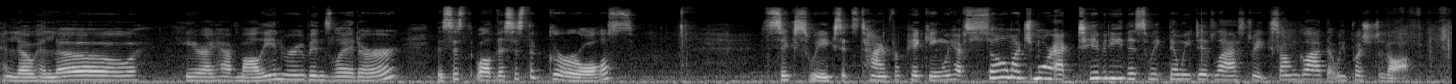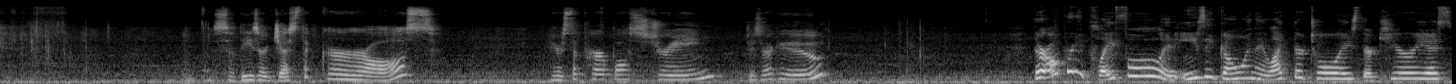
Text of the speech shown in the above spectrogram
Hello, hello. Here I have Molly and Ruben's litter. This is, well, this is the girls. Six weeks. It's time for picking. We have so much more activity this week than we did last week, so I'm glad that we pushed it off. So these are just the girls. Here's the purple string, is Ragu. They're all pretty playful and easygoing. They like their toys. They're curious.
